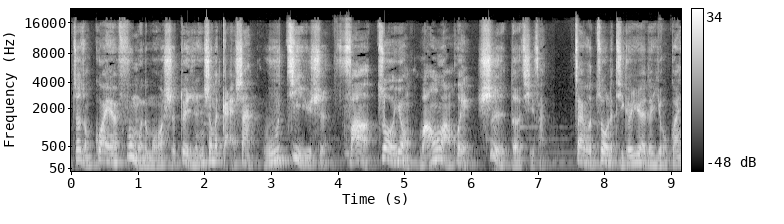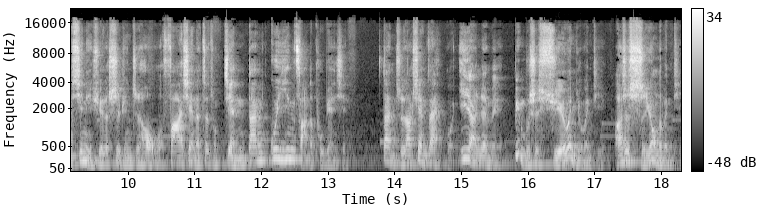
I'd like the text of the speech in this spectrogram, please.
这种怪怨父母的模式对人生的改善无济于事，反而作用往往会适得其反。在我做了几个月的有关心理学的视频之后，我发现了这种简单归因法的普遍性。但直到现在，我依然认为并不是学问有问题，而是使用的问题。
